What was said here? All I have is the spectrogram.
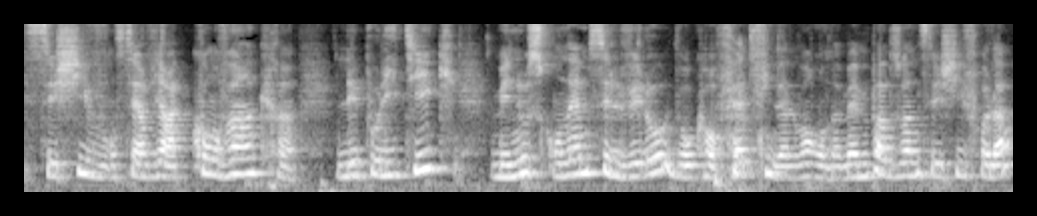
ces chiffres vont servir à convaincre les politiques, mais nous, ce qu'on aime, c'est le vélo, donc en fait, finalement, on n'a même pas besoin de ces chiffres-là.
